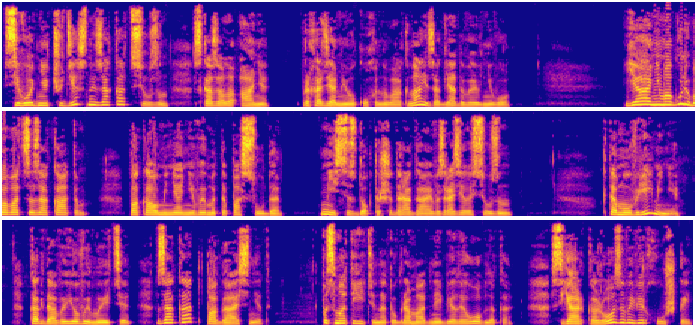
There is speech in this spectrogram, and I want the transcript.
«Сегодня чудесный закат, Сюзан», — сказала Аня, проходя мимо кухонного окна и заглядывая в него. «Я не могу любоваться закатом, пока у меня не вымыта посуда», — миссис докторша дорогая, — возразила Сюзан. «К тому времени, когда вы ее вымоете, закат погаснет. Посмотрите на то громадное белое облако, с ярко-розовой верхушкой,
